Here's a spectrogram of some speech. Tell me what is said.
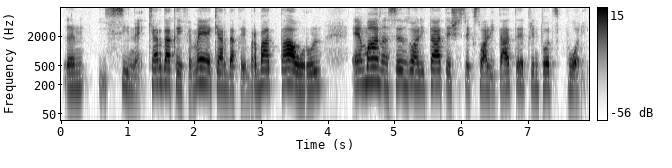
în sine. Chiar dacă e femeie, chiar dacă e bărbat, taurul emană senzualitate și sexualitate prin toți porii.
